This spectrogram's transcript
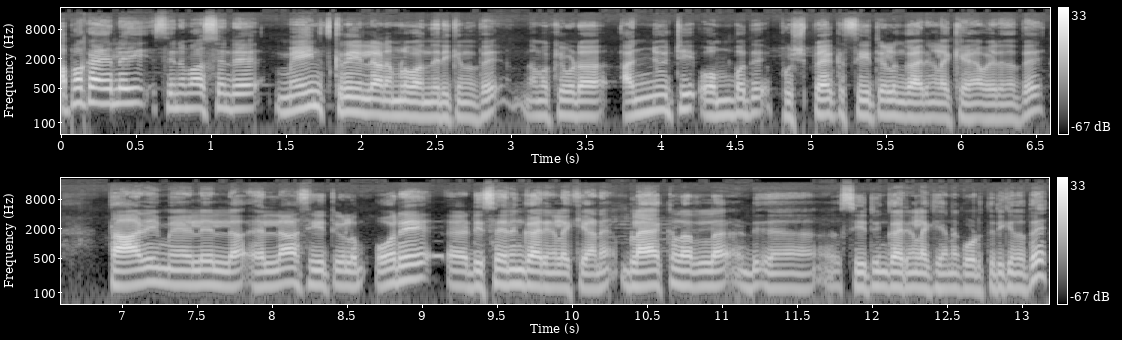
അപ്പോൾ കയറി സിനിമാസിന്റെ മെയിൻ സ്ക്രീനിലാണ് നമ്മൾ വന്നിരിക്കുന്നത്. നമുക്കിവിടെ അഞ്ഞൂറ്റി ഒമ്പത് പുഷ് ബാക്ക് സീറ്റുകളും കാര്യങ്ങളൊക്കെയാണ് വരുന്നത്. താഴെ മേലെയുള്ള എല്ലാ സീറ്റുകളും ഒരേ ഡിസൈനും കാര്യങ്ങളൊക്കെയാണ്. ബ്ലാക്ക് കളറിലെ സീറ്റും കാര്യങ്ങളൊക്കെയാണ് കൊടുത്തിരിക്കുന്നത്.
